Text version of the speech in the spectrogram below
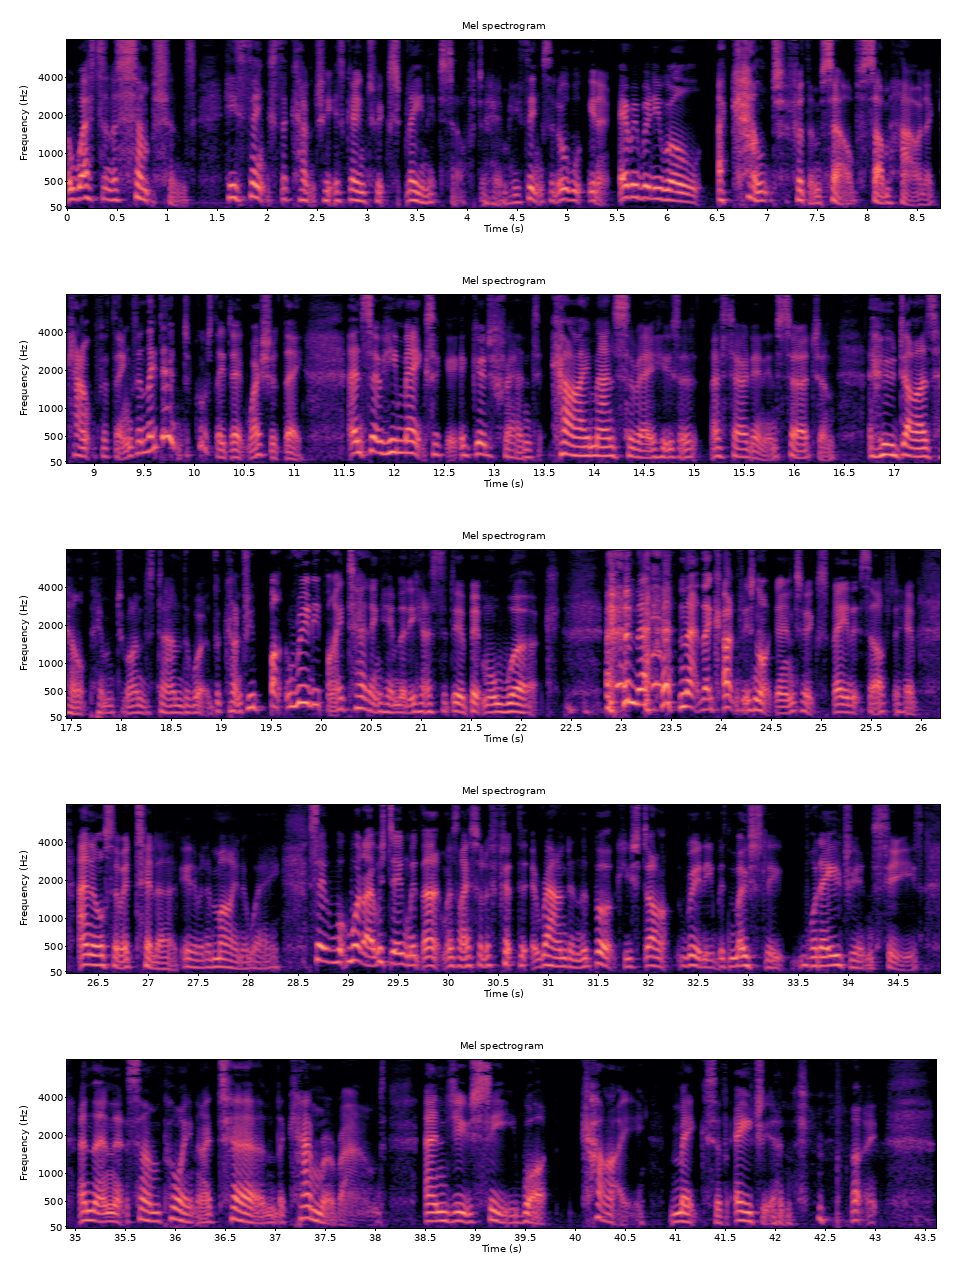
Western assumptions. He thinks the country is going to explain itself to him. He thinks that all, you know, everybody will account for themselves somehow and account for things, and they don't. Of course, they don't. Why should they? And so he makes a, a good friend, Kai Mansaray, who's a, a surgeon, who does help him to understand the work of the country, but really by telling him that he has to do a bit more work, and that, and that the country's not going to explain itself to him, and also Attila, you know, in a minor way. So what I was doing with that was I sort of flipped it around in the book. You start really with mostly what Adrian sees, and then at some point I turn the camera around and you see what Kai makes of Adrian. right?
